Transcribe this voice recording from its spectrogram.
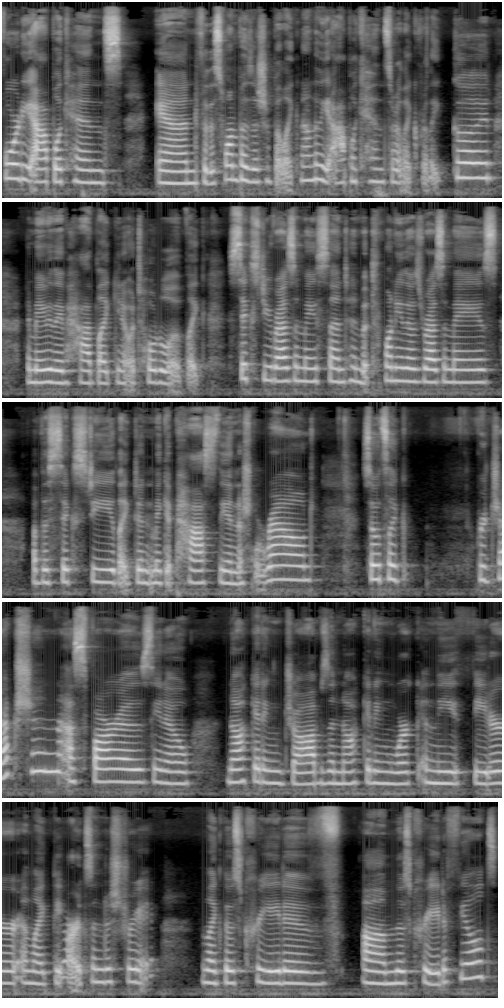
40 applicants and for this one position but like none of the applicants are like really good and maybe they've had like you know a total of like 60 resumes sent in but 20 of those resumes of the 60 like didn't make it past the initial round so it's like rejection as far as you know not getting jobs and not getting work in the theater and like the arts industry like those creative um those creative fields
